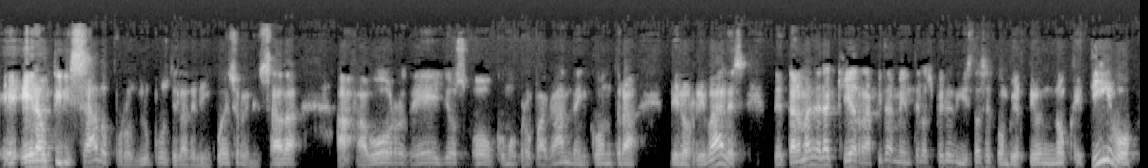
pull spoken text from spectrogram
e, era utilizado por los grupos de la delincuencia organizada a favor de ellos o como propaganda en contra de los rivales, de tal manera que rápidamente los periodistas se convirtieron en un objetivo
